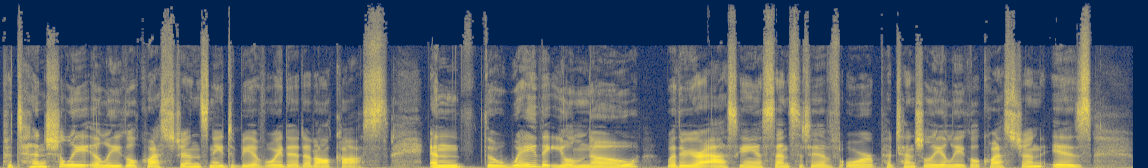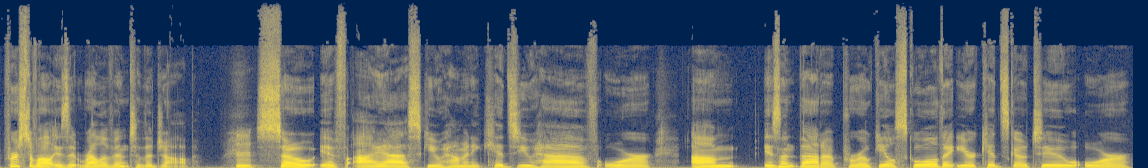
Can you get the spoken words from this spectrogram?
potentially illegal questions need to be avoided at all costs. And the way that you'll know whether you're asking a sensitive or potentially illegal question is, first of all, is it relevant to the job? So if I ask you how many kids you have, or um, isn't that a parochial school that your kids go to, or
